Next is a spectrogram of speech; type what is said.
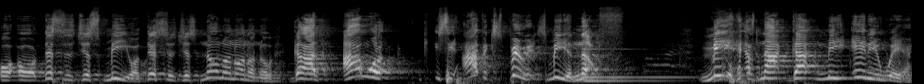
or, or this is just me, or this is just, no, no, no, no, no. God, I want to, you see, I've experienced me enough. Me has not gotten me anywhere.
